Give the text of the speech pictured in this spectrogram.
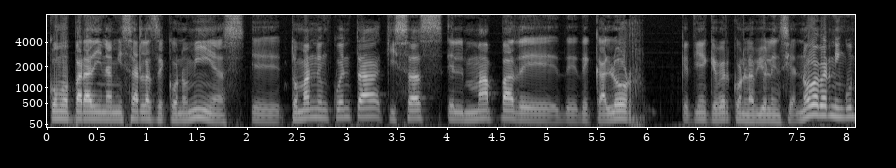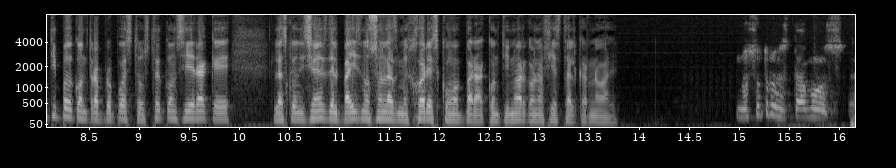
como para dinamizar las economías, eh, tomando en cuenta quizás el mapa de, de, calor que tiene que ver con la violencia. No va a haber ningún tipo de contrapropuesta. ¿Usted considera que las condiciones del país no son las mejores como para continuar con la fiesta del carnaval? Nosotros estamos eh,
